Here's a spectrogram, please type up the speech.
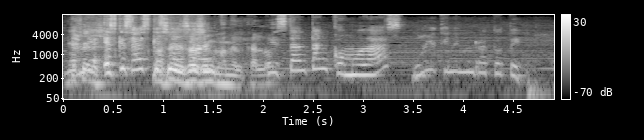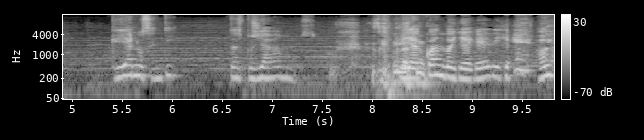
No También, es que sabes que no se están, deshacen tan, con el calor. están tan cómodas, no, ya tienen un ratote, que ya no sentí. Entonces, pues ya vamos. Es que Y ya cuando llegué dije, ay,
